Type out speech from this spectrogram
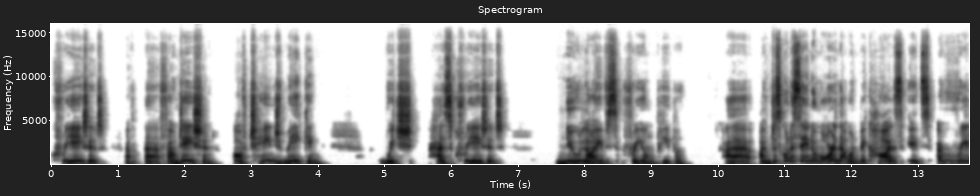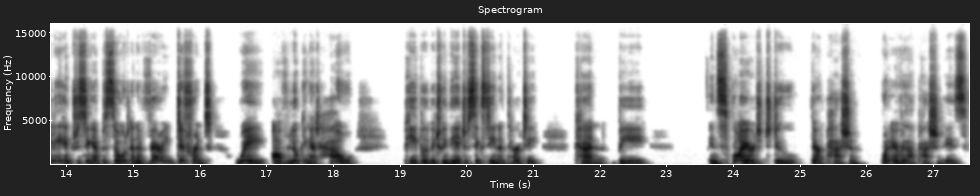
created a, a foundation of change making, which has created new lives for young people. Uh, I'm just going to say no more in that one because it's a really interesting episode and a very different way of looking at how people between the age of 16 and 30 can be inspired to do their passion, whatever that passion is.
